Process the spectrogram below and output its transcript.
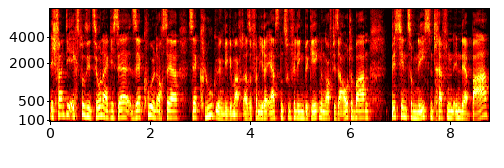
Ich fand die Exposition eigentlich sehr, sehr cool und auch sehr, sehr klug irgendwie gemacht. Also von ihrer ersten zufälligen Begegnung auf dieser Autobahn bis hin zum nächsten Treffen in der Bar,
